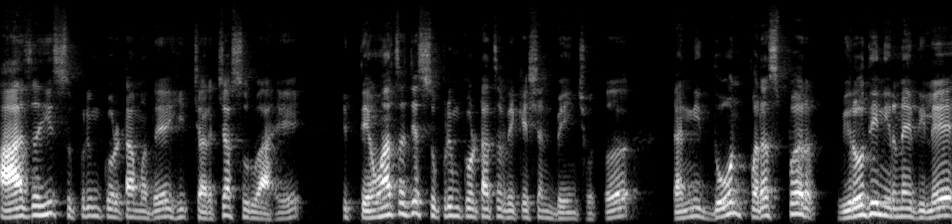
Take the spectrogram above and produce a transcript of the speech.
आजही सुप्रीम कोर्टामध्ये ही चर्चा सुरू आहे की तेव्हाचं जे सुप्रीम कोर्टाचं वेकेशन बेंच होतं त्यांनी दोन परस्पर विरोधी निर्णय दिले.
